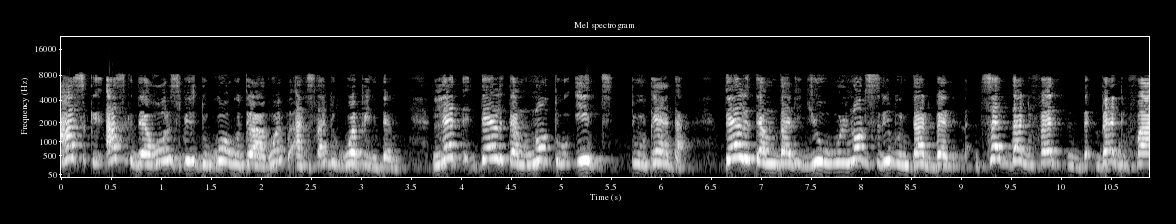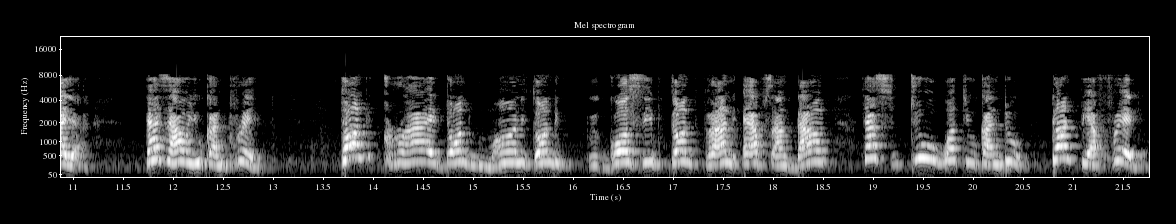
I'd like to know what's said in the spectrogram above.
Ask, ask the Holy Spirit to go with their weapon and start whipping them. Let tell them not to eat together. Tell them that you will not sleep in that bed. Set that bed fire. That's how you can pray. Don't cry, don't mourn, don't gossip, don't run ups and down. Just do what you can do. Don't be afraid.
